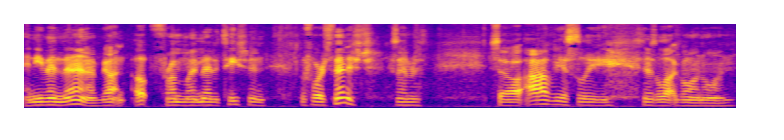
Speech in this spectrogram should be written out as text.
And even then, I've gotten up from my meditation before it's finished. Cause I'm just, so obviously, there's a lot going on.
